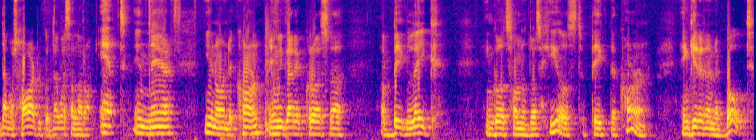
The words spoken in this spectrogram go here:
That was hard because that was a lot of ant in there, you know, in the corn, and we got to cross a, a big lake and go of those hills to pick the corn and get it on a boat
